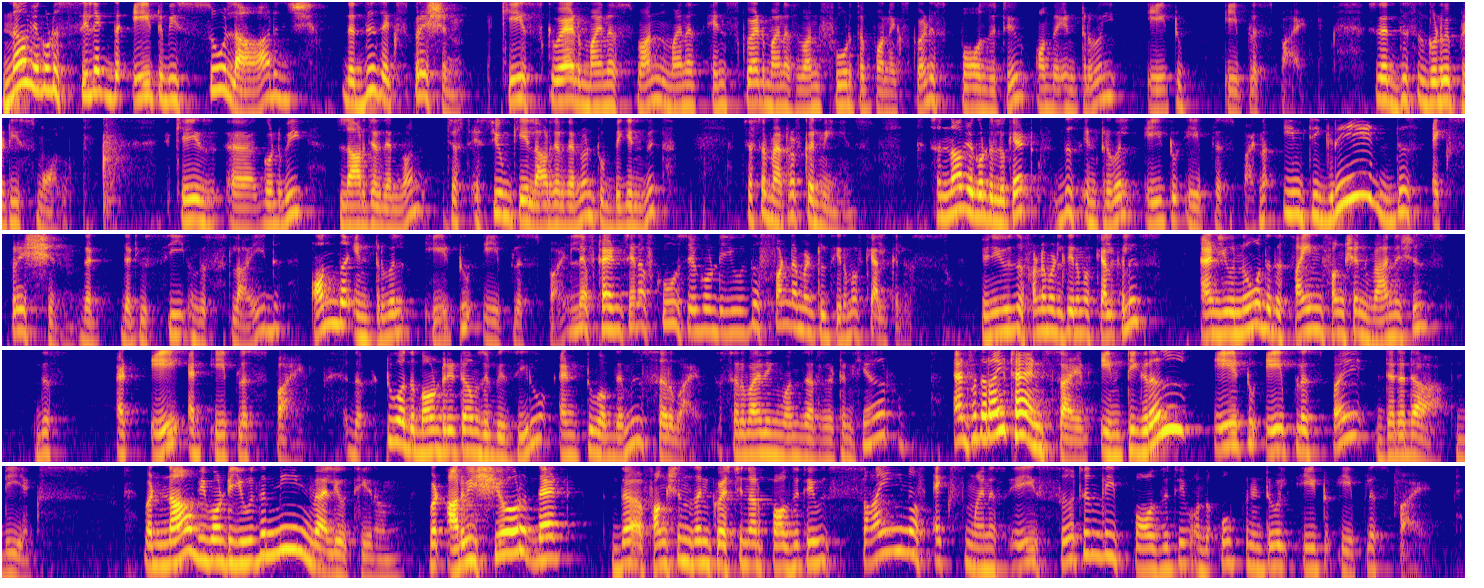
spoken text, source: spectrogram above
Now we are going to select the a to be so large that this expression k squared minus 1 minus n squared minus 1 fourth upon x squared is positive on the interval a to a plus pi so that this is going to be pretty small. k is uh, going to be larger than 1. Just assume k larger than 1 to begin with, just a matter of convenience. So now we are going to look at this interval a to a plus pi. Now integrate this expression that, that you see on the slide on the interval a to a plus pi. Left hand side of course you are going to use the fundamental theorem of calculus. When you use the fundamental theorem of calculus, and you know that the sine function vanishes this at a and a plus pi. The two of the boundary terms will be 0 and two of them will survive. The surviving ones are written here. And for the right hand side, integral a to a plus pi da da da dx. But now we want to use the mean value theorem. But are we sure that the functions in question are positive, sine of x minus a is certainly positive on the open interval a to a plus pi.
